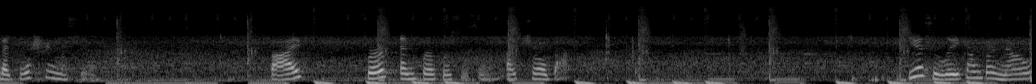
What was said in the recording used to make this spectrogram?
like washing machine. Five, verb and preposition, like throwback. Usually, compound noun,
